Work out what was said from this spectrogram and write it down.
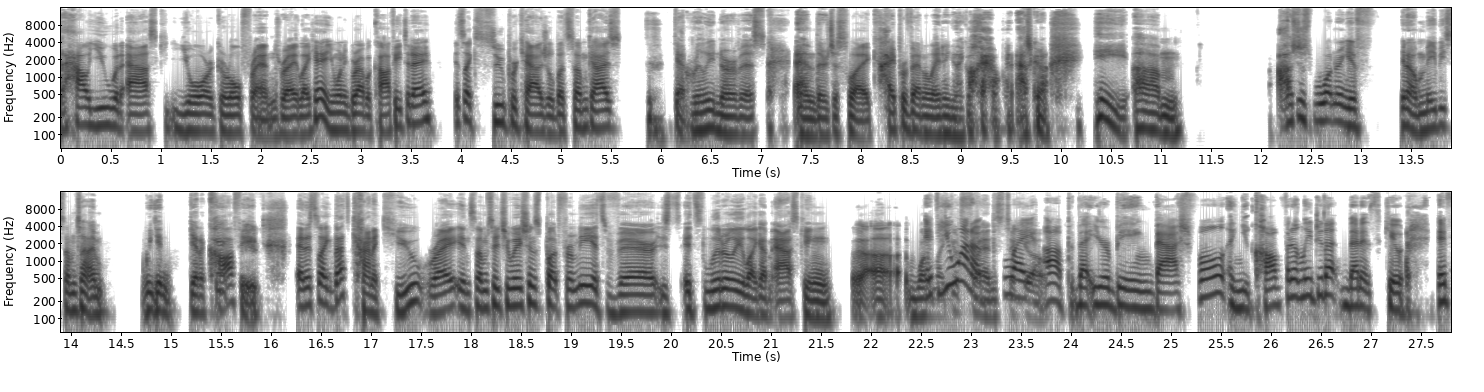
how you would ask your girlfriend, right? Like, hey, you want to grab a coffee today? It's like super casual, but some guys get really nervous and they're just like hyperventilating. Like, okay, I'm gonna ask her. Hey, um, I was just wondering if you know maybe sometime we can get a coffee. And it's like that's kind of cute, right? In some situations, but for me, it's very, it's, it's literally like I'm asking uh, one of if my you want to play up that you're being bashful and you confidently do that, then it's cute. If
